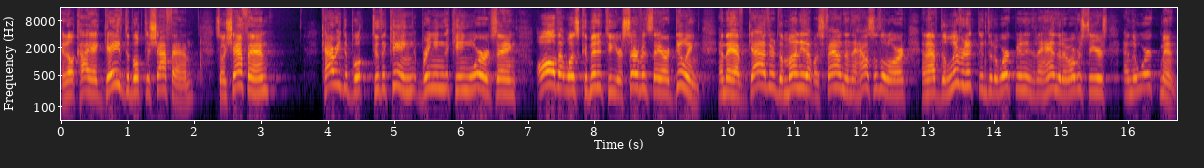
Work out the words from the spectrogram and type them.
And Hilkiah gave the book to Shaphan. So Shaphan carried the book to the king, bringing the king word, saying, All that was committed to your servants they are doing, and they have gathered the money that was found in the house of the Lord, and have delivered it into the workmen, into the hand of the overseers and the workmen.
